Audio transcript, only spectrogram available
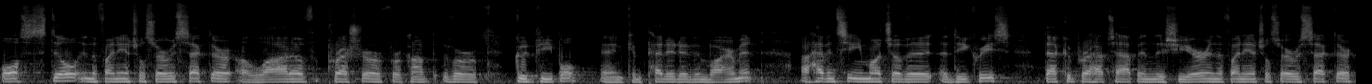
all still in the financial service sector, a lot of pressure for, comp- for good people and competitive environment. I haven't seen much of a, a decrease. That could perhaps happen this year in the financial service sector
